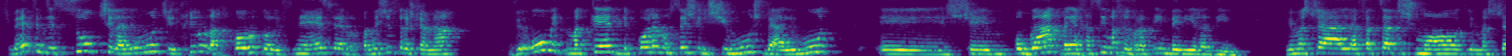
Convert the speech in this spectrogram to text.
שבעצם זה סוג של אלימות שהתחילו לחקור אותו לפני עשר, חמש עשרה שנה, והוא מתמקד בכל הנושא של שימוש באלימות אה, שפוגעת ביחסים החברתיים בין ילדים. למשל הפצת שמועות, למשל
